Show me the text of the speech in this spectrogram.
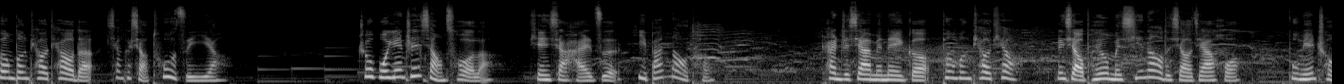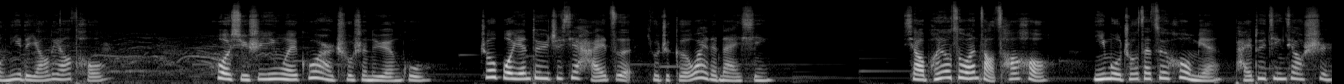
蹦蹦跳跳的，像个小兔子一样。周伯言真想错了，天下孩子一般闹腾。看着下面那个蹦蹦跳跳、跟小朋友们嬉闹的小家伙，不免宠溺的摇了摇头。或许是因为孤儿出身的缘故，周伯言对于这些孩子有着格外的耐心。小朋友做完早操后，尼木舟在最后面排队进教室。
